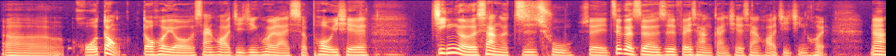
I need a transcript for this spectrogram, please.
呃活动，都会由三花基金会来 support 一些金额上的支出，所以这个真的是非常感谢三花基金会。那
